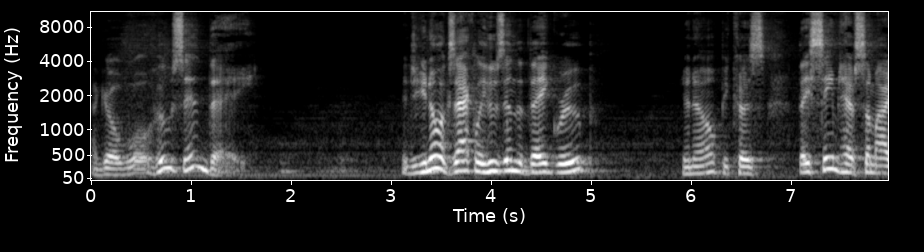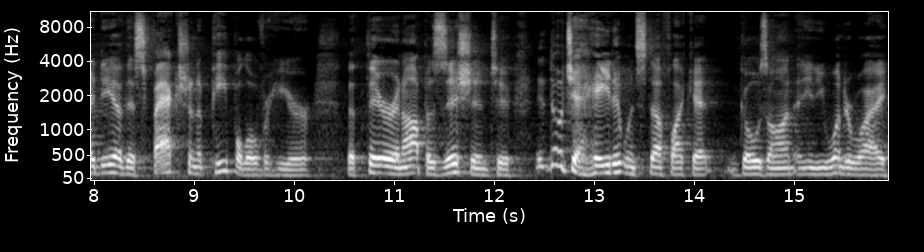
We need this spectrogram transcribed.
I go, well, who's in they? Do you know exactly who's in the they group? You know, because they seem to have some idea of this faction of people over here that they're in opposition to. Don't you hate it when stuff like that goes on? And you wonder why,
